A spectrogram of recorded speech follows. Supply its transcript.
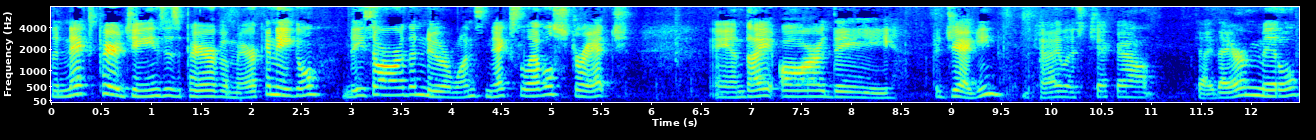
The next pair of jeans is a pair of American Eagle. These are the newer ones, next level stretch. And they are the jegging. Okay, let's check out. Okay, they are middle,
